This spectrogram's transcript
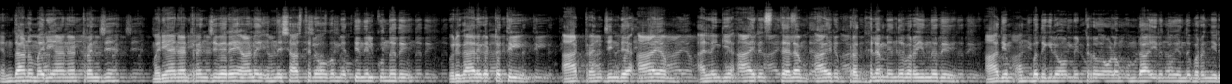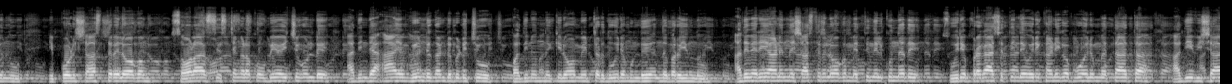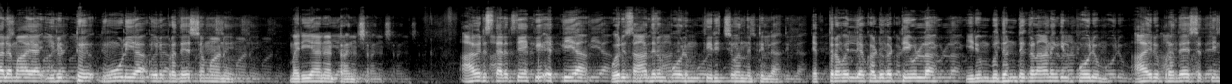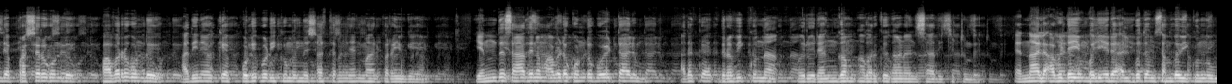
എന്താണ് മരിയാന ട്രഞ്ച്? മരിയാന ട്രഞ്ച് വരെയാണ് ഇന്ന് ശാസ്ത്രലോകം എത്തി നിൽക്കുന്നത്. ഒരു കാലഘട്ടത്തിൽ ആ ട്രഞ്ചിന്റെ ആയം അല്ലെങ്കിൽ ആ ഒരു സ്ഥലം ആ ഒരു പ്രതലം എന്ന് പറയുന്നത് ആദ്യം ഒമ്പത് കിലോമീറ്ററോളം ഉണ്ടായിരുന്നു എന്ന് പറഞ്ഞിരുന്നു. ഇപ്പോൾ ശാസ്ത്രലോകം സോളാർ സിസ്റ്റങ്ങളൊക്കെ ഉപയോഗിച്ചുകൊണ്ട് അതിന്റെ ആയം വീണ്ടും കണ്ടുപിടിച്ചു. പതിനൊന്ന് കിലോമീറ്റർ ദൂരമുണ്ട് എന്ന് പറയുന്നു. അതുവരെയാണ് ഇന്ന് ശാസ്ത്രലോകം എത്തി നിൽക്കുന്നത്. സൂര്യപ്രകാശത്തിന്റെ ഒരു കണിക പോലും എത്താത്ത അതിവിശാലമായ ഇരുട്ട് മൂളിയ ഒരു പ്രദേശമാണ് മരിയാന ട്രഞ്ച്. ആ ഒരു സ്ഥലത്തേക്ക് എത്തിയ ഒരു സാധനം പോലും തിരിച്ചു വന്നിട്ടില്ല. എത്ര വലിയ കടുകട്ടിയുള്ള ഇരുമ്പ് ദണ്ടുകളാണെങ്കിൽ പോലും ആ ഒരു പ്രദേശത്തിന്റെ പ്രഷർ കൊണ്ട് പവർ കൊണ്ട് അതിനെയൊക്കെ പൊടിപൊടിക്കുമെന്ന് ശാസ്ത്രജ്ഞന്മാർ പറയുകയാണ്. എന്ത് സാധനം അവിടെ കൊണ്ടുപോയിട്ടാലും അതൊക്കെ ദ്രവിക്കുന്ന ഒരു രംഗം അവർക്ക് കാണാൻ സാധിച്ചിട്ടുണ്ട്. എന്നാൽ അവിടെയും വലിയൊരു അത്ഭുതം സംഭവിക്കുന്നു.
